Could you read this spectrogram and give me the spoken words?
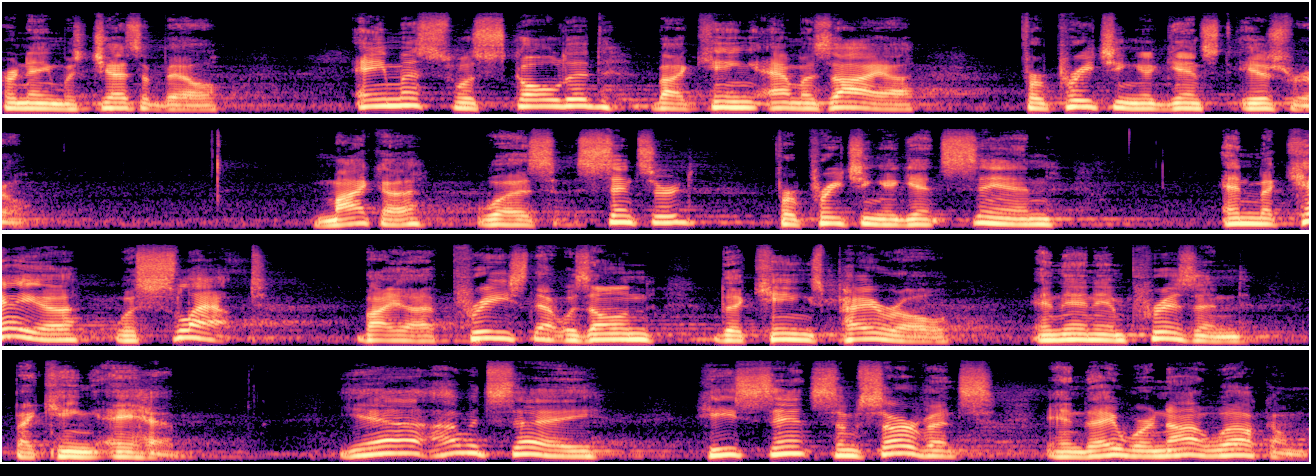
Her name was Jezebel. Amos was scolded by King Amaziah for preaching against Israel. Micah was censored for preaching against sin, and Micaiah was slapped by a priest that was on the king's payroll and then imprisoned by King Ahab. Yeah, I would say he sent some servants and they were not welcome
